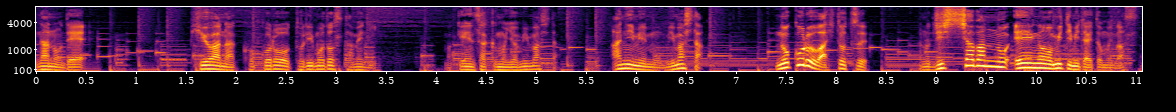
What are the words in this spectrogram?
なのでピュアな心を取り戻すために、まあ、原作も読みましたアニメも見ました残るは一つあの実写版の映画を見てみたいと思います。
